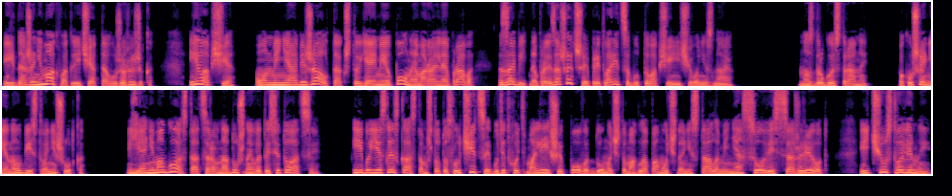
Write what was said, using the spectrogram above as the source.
и даже не маг, в отличие от того же Рыжика. И вообще, он меня обижал, так что я имею полное моральное право забить на произошедшее и притвориться, будто вообще ничего не знаю. Но с другой стороны, покушение на убийство не шутка. Я не могу остаться равнодушной в этой ситуации. Ибо если с Кастом что-то случится и будет хоть малейший повод думать, что могла помочь, но не стала, меня совесть сожрет и чувство вины.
